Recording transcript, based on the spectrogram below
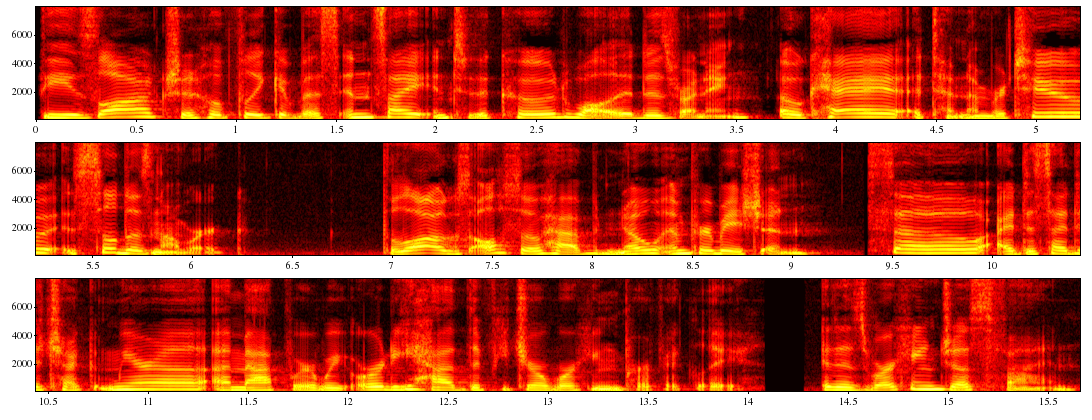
These logs should hopefully give us insight into the code while it is running. Okay, attempt number two, it still does not work. The logs also have no information. So I decided to check Mira, a map where we already had the feature working perfectly. It is working just fine.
